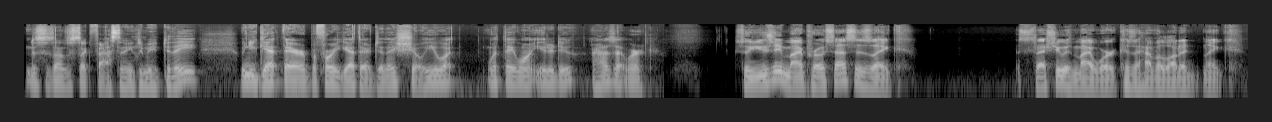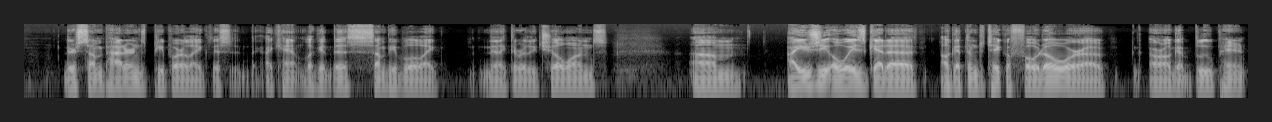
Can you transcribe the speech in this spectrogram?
This is just like fascinating to me. Do they, when you get there, before you get there, do they show you what what they want you to do, or how does that work? So usually my process is like, especially with my work, because I have a lot of like, there's some patterns people are like, this, I can't look at this. Some people like, they like the really chill ones. Um, I usually always get a, I'll get them to take a photo or a, or I'll get blueprint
